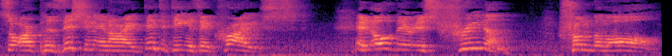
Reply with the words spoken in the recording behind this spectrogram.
So our position and our identity is in Christ. And oh, there is freedom from the law.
